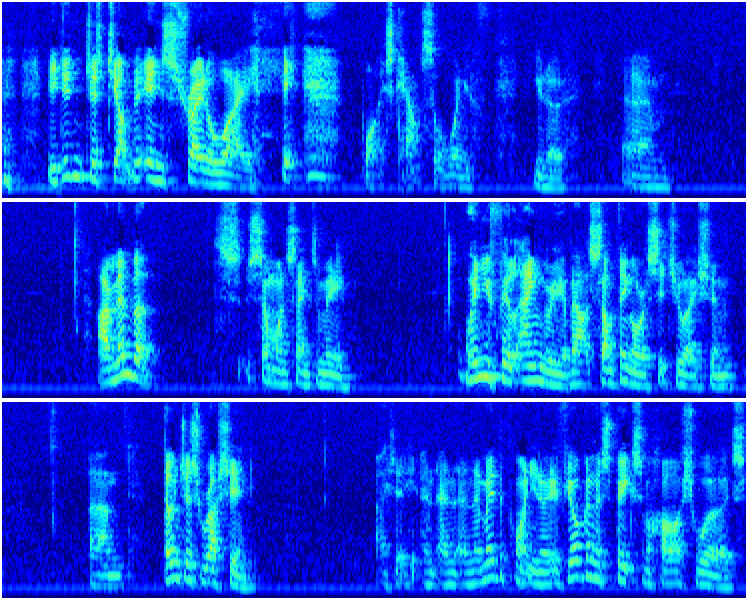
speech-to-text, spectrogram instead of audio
he didn't just jump in straight away. Wise counsel when you, you know. Um, I remember someone saying to me, when you feel angry about something or a situation, um, don't just rush in. And, and, and they made the point, you know, if you're going to speak some harsh words,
